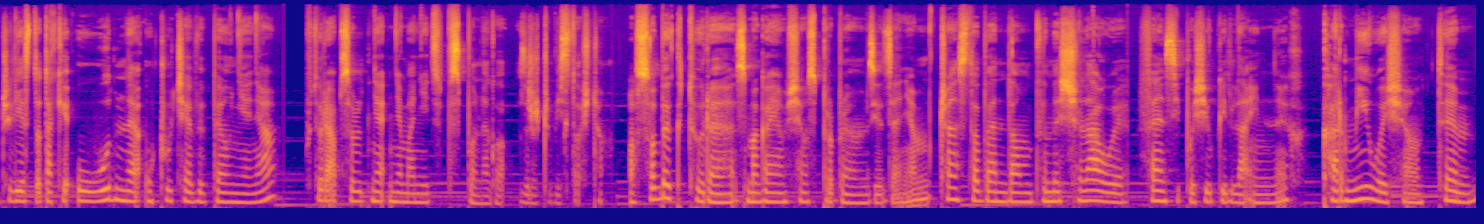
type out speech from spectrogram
Czyli jest to takie ułudne uczucie wypełnienia, które absolutnie nie ma nic wspólnego z rzeczywistością. Osoby, które zmagają się z problemem z jedzeniem, często będą wymyślały fancy posiłki dla innych, karmiły się tym,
